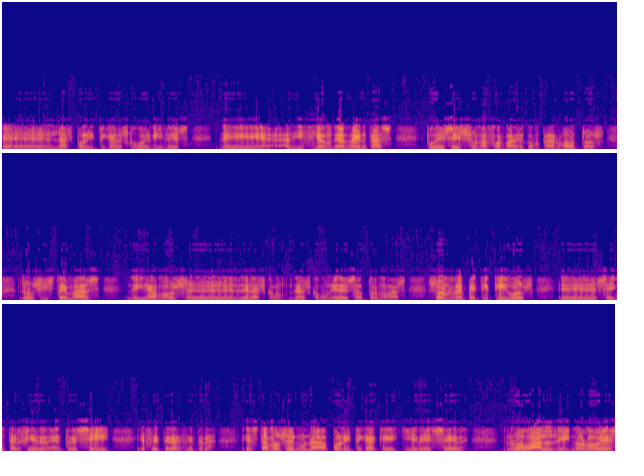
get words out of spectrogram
Eh, las políticas juveniles de adición de rentas, pues es una forma de comprar votos. Los sistemas digamos, eh, de, las, de las comunidades autónomas son repetitivos, eh, se interfieren entre sí, etcétera, etcétera. Estamos en una política que quiere ser global y no lo es,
